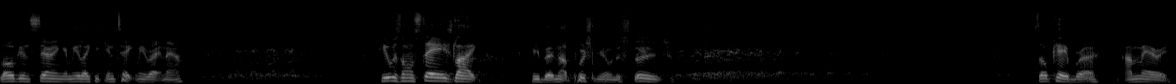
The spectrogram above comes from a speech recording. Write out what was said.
Logan's staring at me like he can take me right now. He was on stage like, he better not push me on the stage. It's okay, bruh. I'm married.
